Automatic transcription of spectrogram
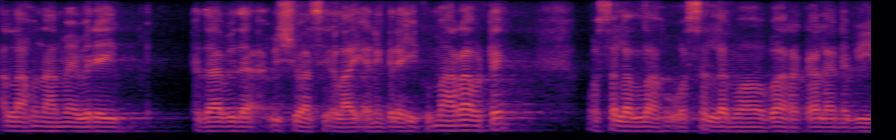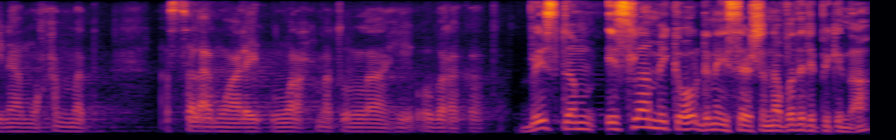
അള്ളാഹു നാം എവരെയും യഥാവിധ വിശ്വാസികളായി അനുഗ്രഹിക്കുമാറാവട്ടെ. വസലല്ലാഹു വസല്ലമ വബാറക്കാല നബീന മുഹമ്മദ്. അസ്സലാമു അലൈക്കും വറഹമത്തല്ലാഹി വബർക്കാത്തു വിസ്ഡം ഇസ്ലാമിക് ഓർഗനൈസേഷൻ അവതരിപ്പിക്കുന്ന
